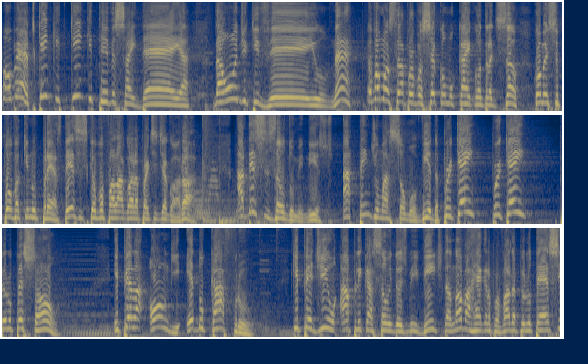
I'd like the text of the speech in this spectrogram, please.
Alberto, quem que, quem que teve essa ideia? Da onde que veio, né? Eu vou mostrar para você como cai em contradição, como esse povo aqui não presta. Esses que eu vou falar agora a partir de agora, ó. A decisão do ministro atende uma ação movida por quem? Por quem? Pelo PSOL e pela ONG Educafro, que pediam a aplicação em 2020 da nova regra aprovada pelo TSE.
